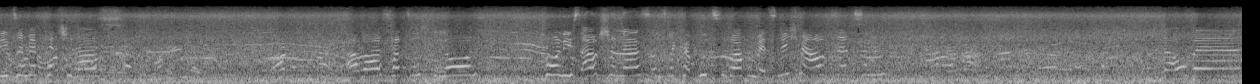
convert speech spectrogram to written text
die sind wir pitschenass. Aber es hat sich gelohnt. Toni ist auch schon nass. Unsere Kapuzen brauchen wir jetzt nicht mehr aufsetzen. Da oben.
